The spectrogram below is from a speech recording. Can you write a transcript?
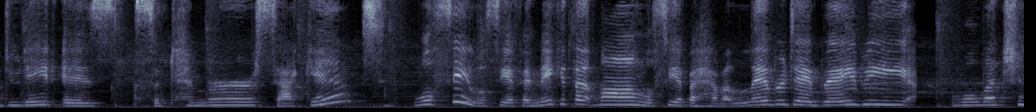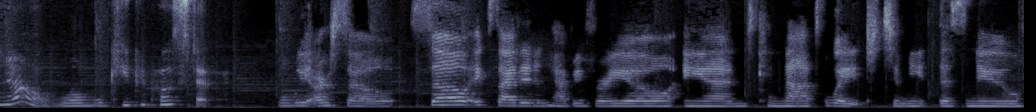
Due date is September 2nd. We'll see. We'll see if I make it that long. We'll see if I have a Labor Day baby. We'll let you know. We'll, we'll keep you posted. Well, we are so, so excited and happy for you and cannot wait to meet this new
